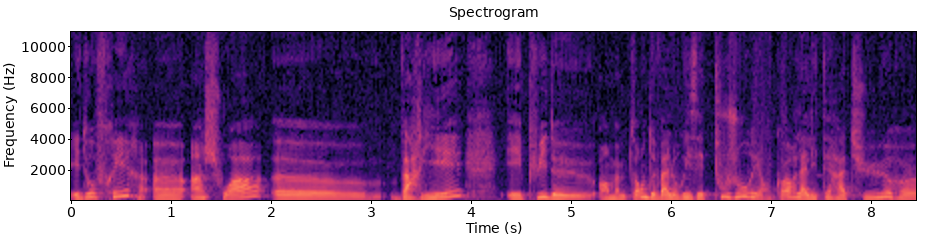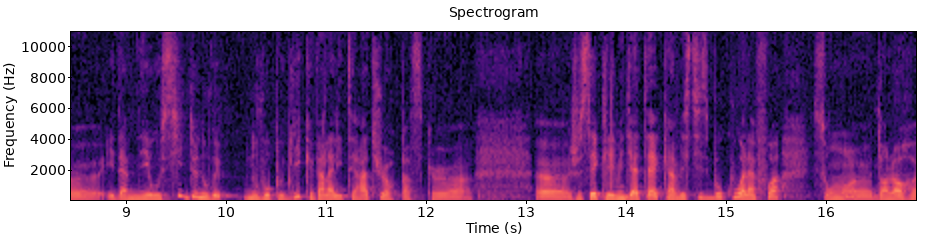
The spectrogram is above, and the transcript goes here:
et d'offrir un choix varié et puis en même temps de valoriser toujours et encore la littérature et d'amener aussi de nouveaux, nouveaux publics vers la littérature parce que je sais que les médiathèques investissent beaucoup à la fois sont dans leur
